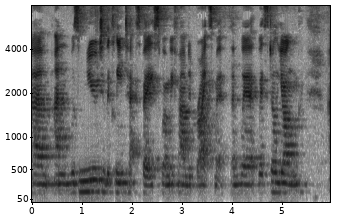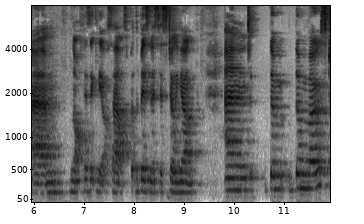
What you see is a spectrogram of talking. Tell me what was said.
Um, and was new to the clean tech space when we founded Brightsmith, and we're we're still young, um, not physically ourselves, but the business is still young. And the, the most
